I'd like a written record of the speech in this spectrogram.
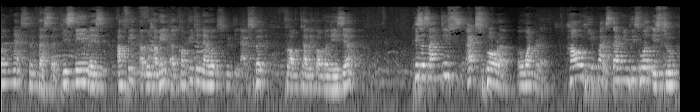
Our next contestant, his name is Afiq Abdul Hamid, a computer network security expert from Telekom Malaysia. He's a scientist, explorer, a wanderer. How he applies STEM in his work is through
